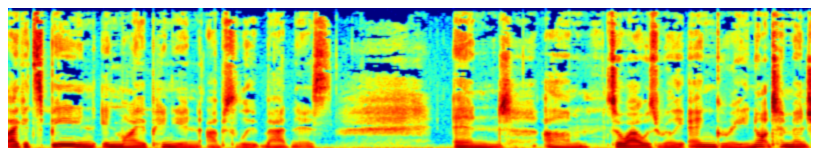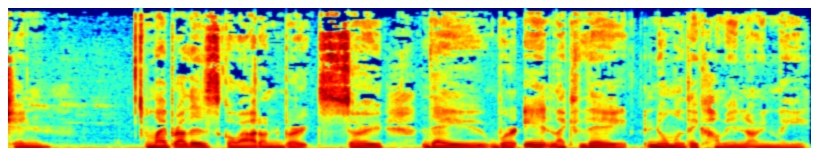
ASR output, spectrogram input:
Like, it's been, in my opinion, absolute madness. And um, so I was really angry, not to mention my brothers go out on boats so they were in like they normally they come in only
